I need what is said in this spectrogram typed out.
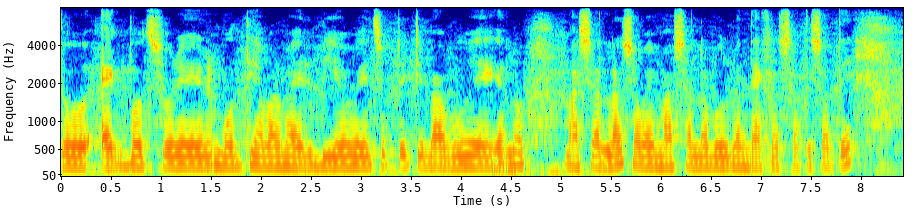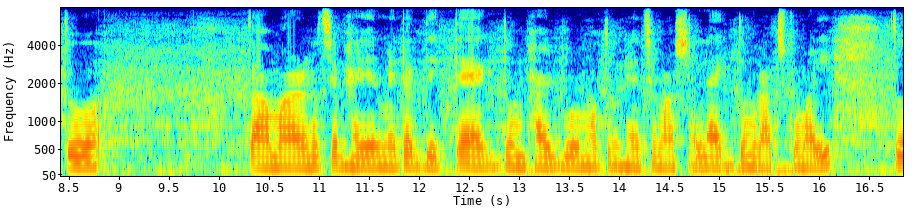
তো এক বছরের মধ্যে আমার ভাইয়ের বিয়ে হয়ে ছোট্ট একটি বাবু হয়ে গেল। মাসাল্লাহ সবাই মাসাল্লাহ বলবেন দেখার সাথে সাথে। তো তো আমার হচ্ছে ভাইয়ের মেয়েটা দেখতে একদম ভাইয়ের বোর মতন হয়েছে মার্শাল্লাহ একদম রাজকুমারী। তো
